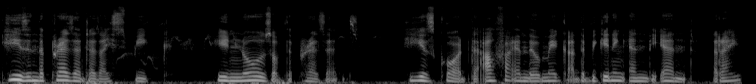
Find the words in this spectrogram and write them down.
He is in the present as I speak. He knows of the present. He is God, the Alpha and the Omega, the beginning and the end, right?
